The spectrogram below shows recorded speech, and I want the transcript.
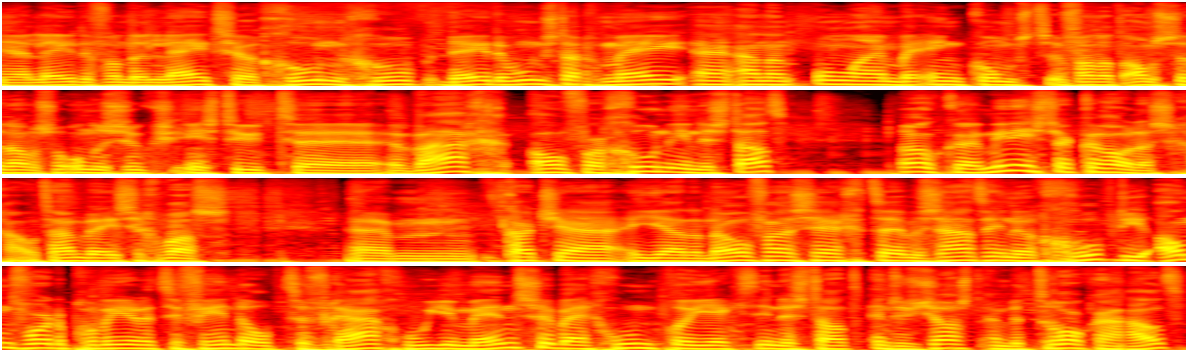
Ja, leden van de Leidse Groengroep deden woensdag mee eh, aan een online bijeenkomst van het Amsterdamse onderzoeksinstituut uh, Waag over groen in de stad. Ook uh, minister Carola Schout aanwezig was. Um, Katja Jadanova zegt, we zaten in een groep die antwoorden probeerde te vinden op de vraag hoe je mensen bij groenprojecten in de stad enthousiast en betrokken houdt.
